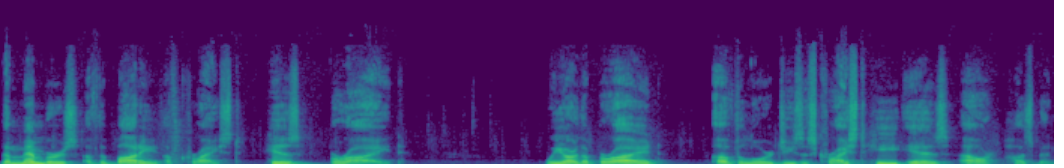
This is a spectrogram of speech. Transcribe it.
the members of the body of Christ, his bride. We are the bride of the Lord Jesus Christ. He is our husband.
